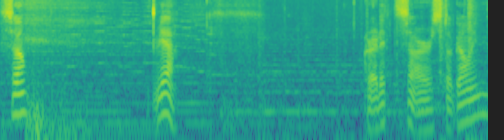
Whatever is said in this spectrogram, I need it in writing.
So, yeah. Credits are still going.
